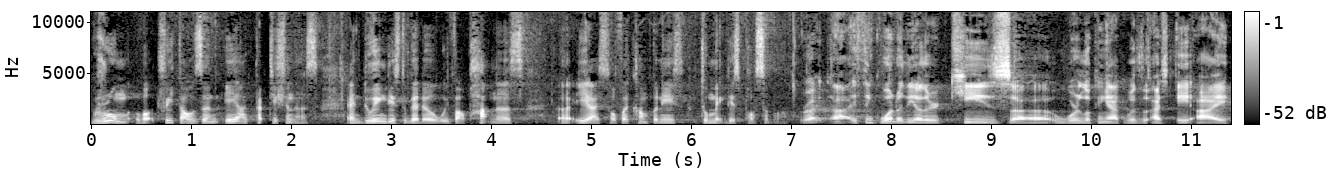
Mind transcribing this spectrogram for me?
groom about 3,000 AI practitioners and doing this together with our partners uh, AI software companies to make this possible. Right. Uh, I think one of the other keys uh, we're looking at with as AI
